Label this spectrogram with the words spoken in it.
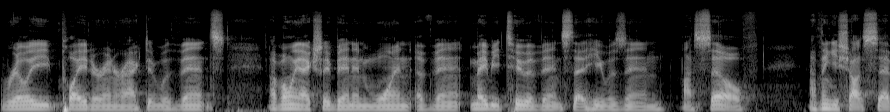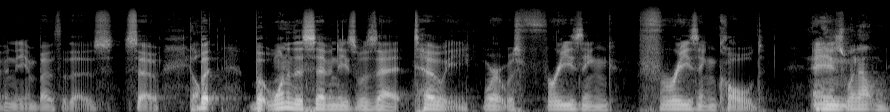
really played or interacted with Vince. I've only actually been in one event, maybe two events that he was in myself. I think he shot 70 in both of those. So, Don't. but but one of the 70s was at Toei where it was freezing, freezing cold. And he just went out and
